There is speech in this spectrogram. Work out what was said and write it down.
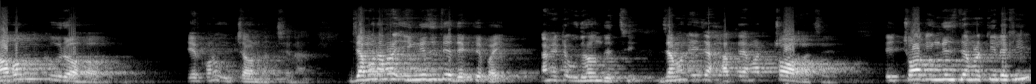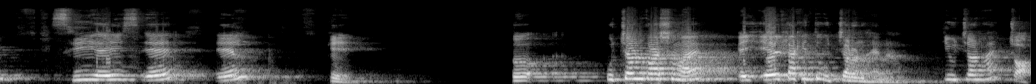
নবঙ্কুরহ। এর কোনো উচ্চারণ হচ্ছে না। যেমন আমরা ইংরেজিতে দেখতে পাই আমি একটা উদাহরণ দিচ্ছি। যেমন এই যে হাতে আমার চক আছে। এই চক ইংরেজিতে আমরা কি লিখি? সি এইচ এ এল কে তো উচ্চারণ করার সময় এই এলটা কিন্তু উচ্চারণ হয় না। কি উচ্চারণ হয়? চক।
